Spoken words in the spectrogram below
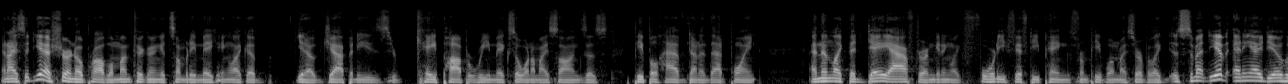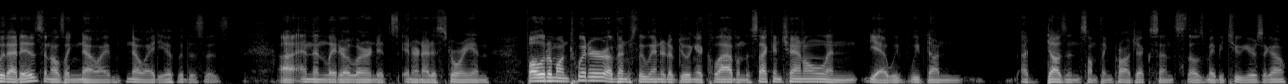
And I said, yeah, sure, no problem. I'm figuring it's somebody making like a you know Japanese or K-pop remix of one of my songs, as people have done at that point. And then like the day after, I'm getting like 40, 50 pings from people in my server. Like, Cement, do you have any idea who that is? And I was like, no, I have no idea who this is. Uh, and then later learned it's Internet Historian. Followed him on Twitter. Eventually, we ended up doing a collab on the second channel, and yeah, we've we've done a dozen something projects since. That was maybe two years ago.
